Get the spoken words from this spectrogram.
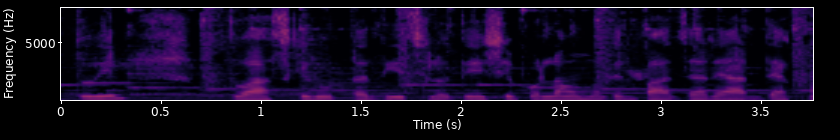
এতদিন, তো আজকে রোদটা দিয়েছিল। তো এসে পড়লাম আমাদের বাজারে আর দেখো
